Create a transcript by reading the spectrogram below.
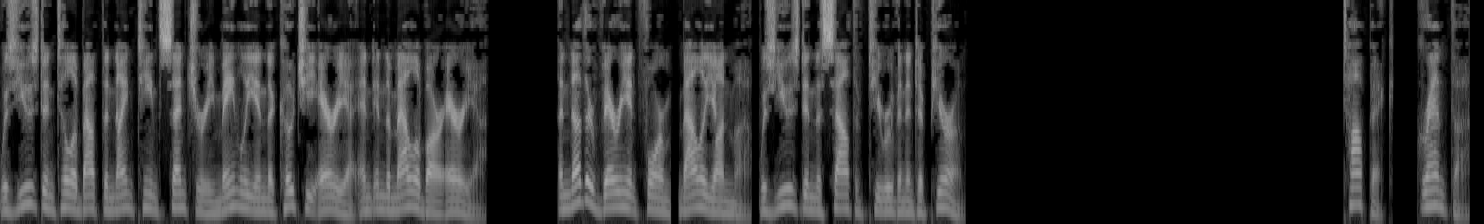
was used until about the 19th century mainly in the Kochi area and in the Malabar area. Another variant form, Malayanma, was used in the south of Tiruvananthapuram. Grantha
